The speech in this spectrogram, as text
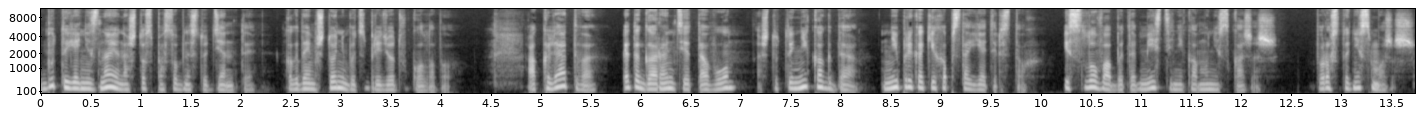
будто я не знаю, на что способны студенты, когда им что-нибудь взбредёт в голову. А клятва — это гарантия того, что ты никогда, ни при каких обстоятельствах и слова об этом месте никому не скажешь. Просто не сможешь.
